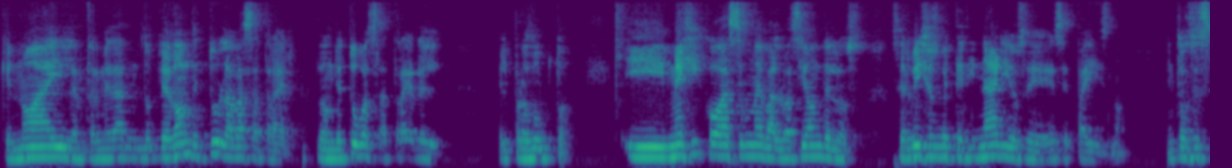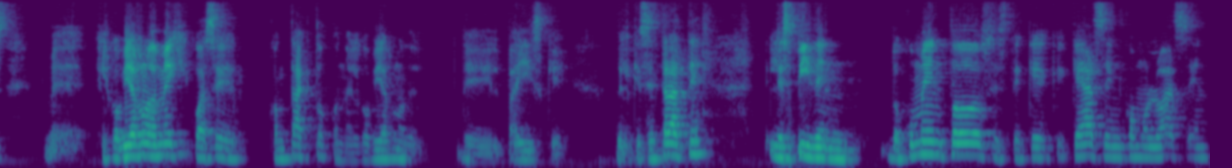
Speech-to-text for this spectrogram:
que no hay la enfermedad, de dónde tú la vas a traer, donde tú vas a traer el, producto. Y México hace una evaluación de los servicios veterinarios de ese país, ¿no? Entonces, eh, el gobierno de México hace contacto con el gobierno del, del país que, del que se trate, les piden documentos, este, qué, qué, hacen, cómo lo hacen,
